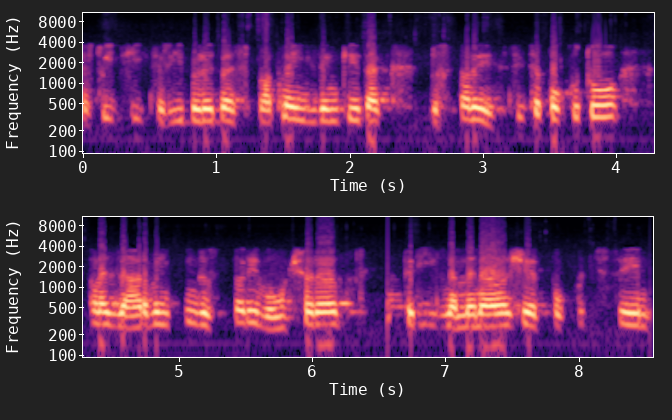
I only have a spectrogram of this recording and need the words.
cestující, kteří byli bez platné jízdenky, tak dostali sice pokutu, ale zároveň s ním dostali voucher, který znamenal, že pokud si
